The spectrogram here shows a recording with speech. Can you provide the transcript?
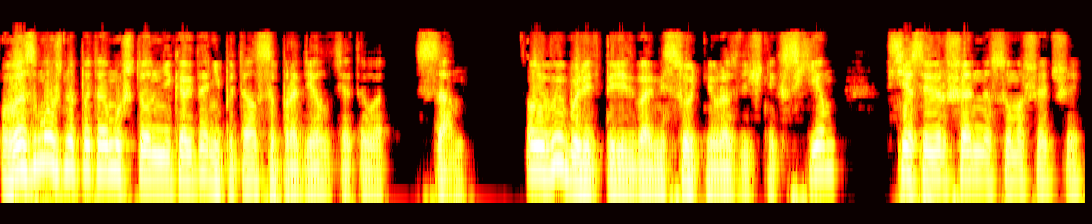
Возможно, потому что он никогда не пытался проделать этого сам. Он выболит перед вами сотню различных схем, все совершенно сумасшедшие,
